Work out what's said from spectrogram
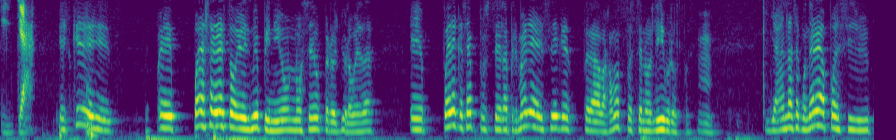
y ya. Es que eh, puede ser esto, es mi opinión, no sé, pero yo la voy a dar. Eh, puede que sea, pues, en la primaria, es de que trabajamos, pues, en los libros, pues. Mm. Ya en la secundaria, pues, sí,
